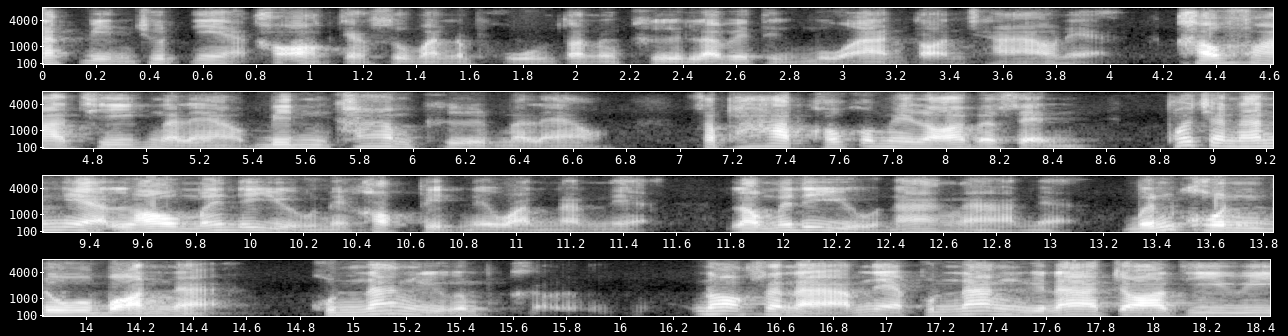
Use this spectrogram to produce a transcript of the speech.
นักบินชุดเนี้ยเขาออกจากสุวรรณภูมิตอนกลางคืนแล้วไปถึงมูอานตอนเช้าเนี่ยเขาฟาทีกมาแล้ว บินข้ามคืนมาแล้ว สภาพเขาก็ไม่ร้อยเปอร์เซ็นต์เพราะฉะนั้นเนี่ยเราไม่ได้อยู่ในคอกพิทในวันนั้นเนี่ยเราไม่ได้อยู่หน้างานเนี่ยเหมือนคนดูบอลน่ะคุณนั่งอยู่กัน นอกสนามเนี่ยคุณนั่งอยู่หน้าจอทีวี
